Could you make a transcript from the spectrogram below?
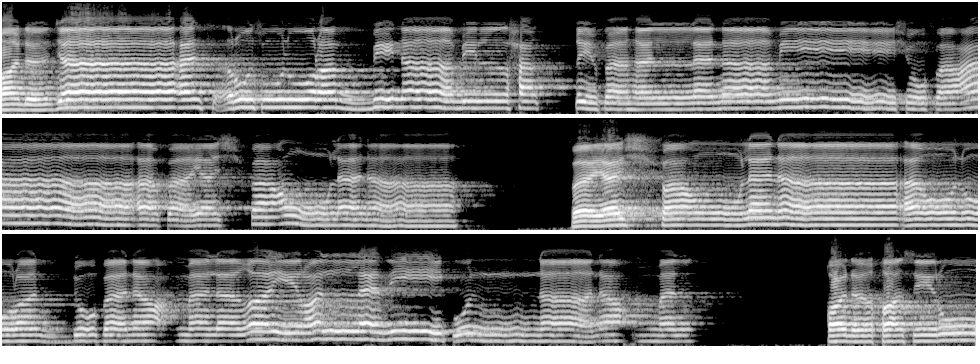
قد جاءت رسل ربنا بالحق فهل لنا من شفعاء فيشفعوا لنا فيشفعوا لنا أو نرد فنعمل غير الذي كنا نعمل. قد خسروا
